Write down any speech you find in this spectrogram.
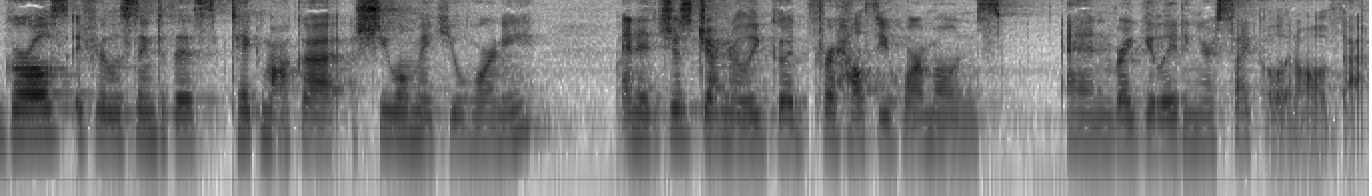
girls, if you're listening to this, take maca. She will make you horny, and it's just generally good for healthy hormones and regulating your cycle and all of that.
